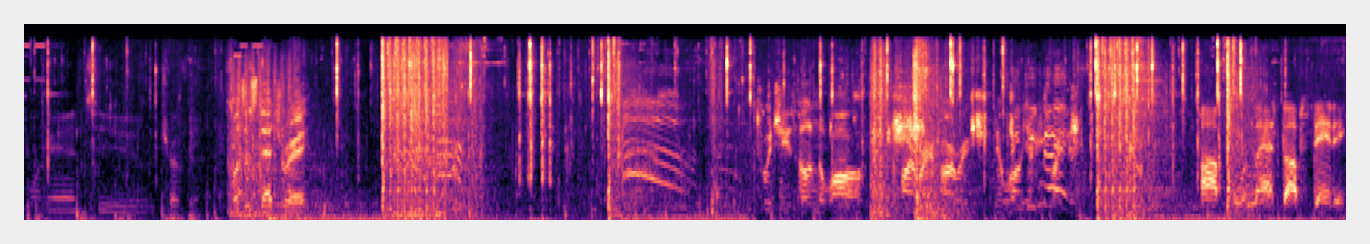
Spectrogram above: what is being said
Swung into trophy. What's his statue ray? Twitchy's holding the wall. Hardware, hardware. No wall, yeah, he's right there. Op 4, last stop standing.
